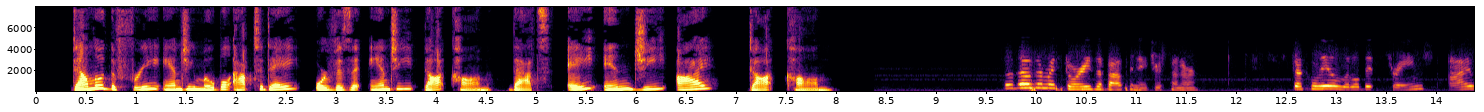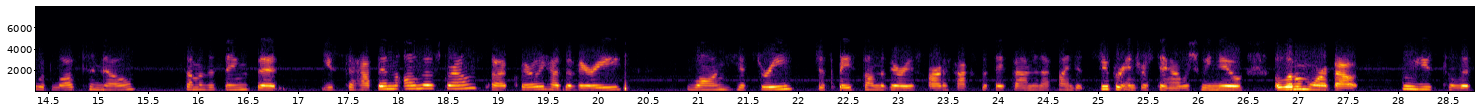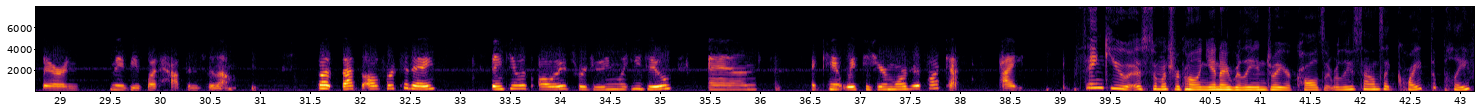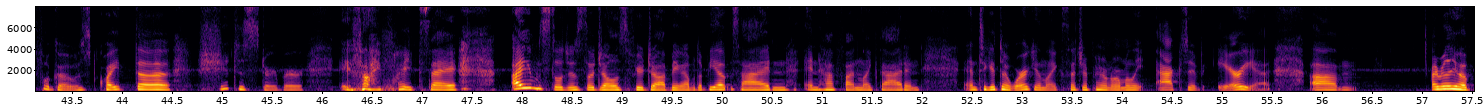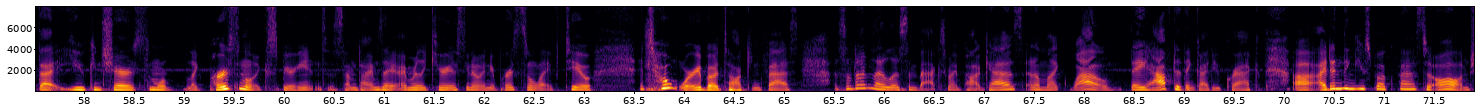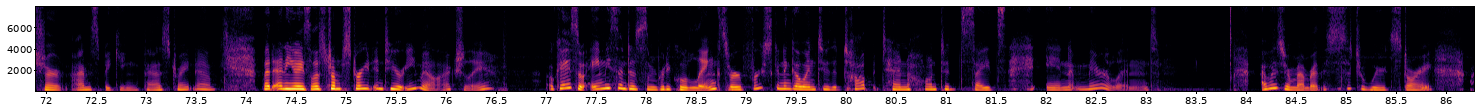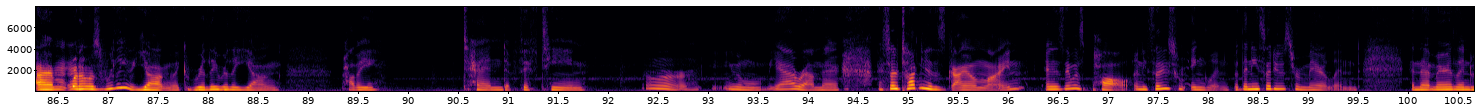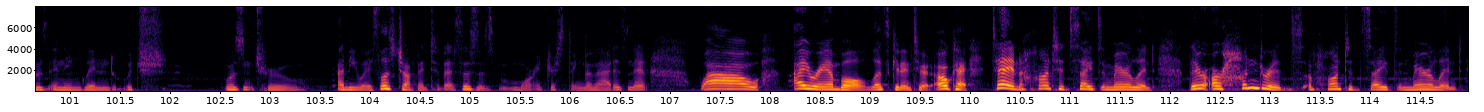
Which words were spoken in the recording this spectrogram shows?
Download the free Angi mobile app today or visit Angi.com. That's A-N-G-I dot com. So those are my stories about the Nature Center. Definitely a little bit strange. I would love to know some of the things that used to happen on those grounds. Uh, clearly has a very long history just based on the various artifacts that they found, and I find it super interesting. I wish we knew a little more about who used to live there and maybe what happened to them. But that's all for today. Thank you as always for doing what you do, and I can't wait to hear more of your podcast. Bye. Thank you so much for calling in. I really enjoy your calls. It really sounds like quite the playful ghost, quite the shit disturber, if I might say. I am still just so jealous of your job, being able to be outside and, and have fun like that, and and to get to work in like such a paranormally active area. Um, I really hope that you can share some more like personal experiences sometimes. I, am really curious, you know, in your personal life too. And don't worry about talking fast. Sometimes I listen back to my podcast and I'm like, wow, they have to think I do crack. Uh, I didn't think you spoke fast at all. I'm sure I'm speaking fast right now. But, anyways, let's jump straight into your email actually. Okay, so Amy sent us some pretty cool links. We're first going to go into the top 10 haunted sites in Maryland. I always remember this is such a weird story. Um, when I was really young, like really, really young, probably ten to fifteen, or even yeah, around there, I started talking to this guy online, and his name was Paul, and he said he was from England, but then he said he was from Maryland, and that Maryland was in England, which wasn't true. Anyways, let's jump into this. This is more interesting than that, isn't it? Wow, I ramble. Let's get into it. Okay, 10 haunted sites in Maryland. There are hundreds of haunted sites in Maryland,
